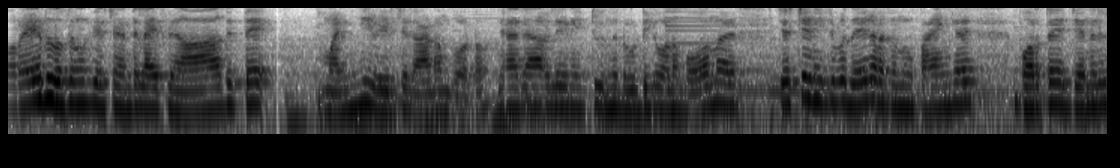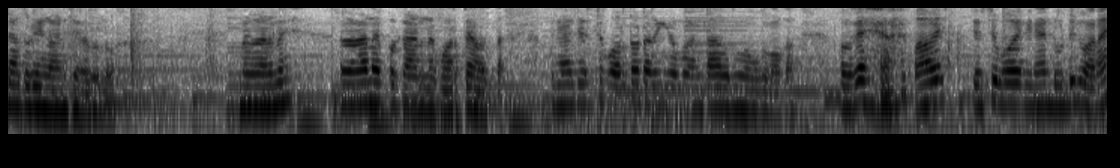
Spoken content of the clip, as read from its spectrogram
കുറേ ദിവസങ്ങൾക്ക് ശേഷം എന്റെ ലൈഫിൽ ആദ്യത്തെ മഞ്ഞ് വീഴ്ച കാണാൻ പോട്ടോ. ഞാൻ രാവിലെ എണീറ്റു ഇന്ന് ഡ്യൂട്ടിക്ക് പോകണം പോകുന്ന ജസ്റ്റ് എണീറ്റപ്പോൾ ദേ കിടക്കുന്നു. ഭയങ്കര പുറത്തെ ജനലിനകത്തൂടെ ഞാൻ കാണിച്ചു തരുന്നുണ്ടോ? എന്ന് കാണുന്നത് അതാണ് ഇപ്പോൾ കാണുന്നത് പുറത്തെ അവസ്ഥ. ഞാൻ ജസ്റ്റ് പുറത്തോട്ട് ഇറങ്ങിയപ്പോൾ എന്താകുമെന്ന് നമുക്ക് നോക്കാം. ഓക്കെ പാവേ ജസ്റ്റ് പോയി. ഞാൻ ഡ്യൂട്ടിക്ക് പോകണേ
